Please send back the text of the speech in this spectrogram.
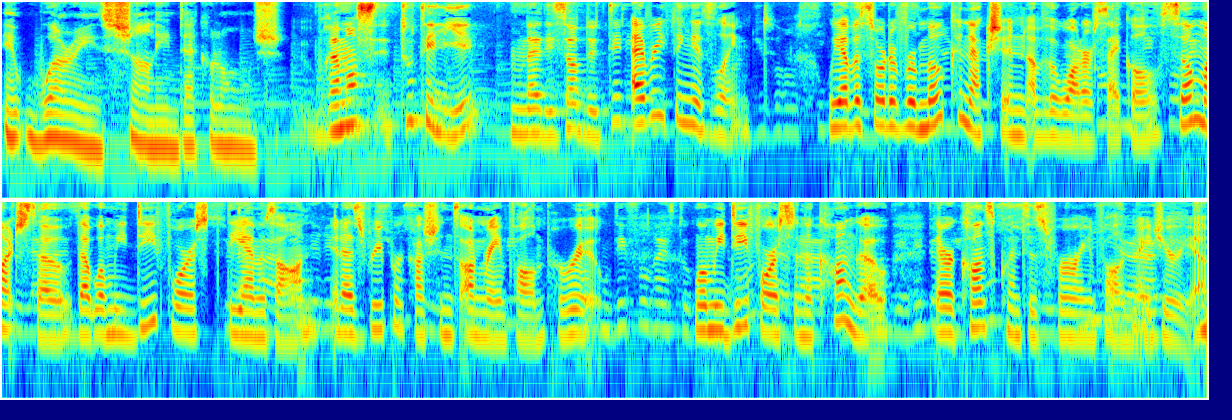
It worries Charline Descollonges. Vraiment, tout est lié. On a des sortes de Everything is linked. We have a sort of remote connection of the water cycle, so much so that when we deforest the Amazon, it has repercussions on rainfall in Peru. When we deforest in the Congo, there are consequences for rainfall in Nigeria.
